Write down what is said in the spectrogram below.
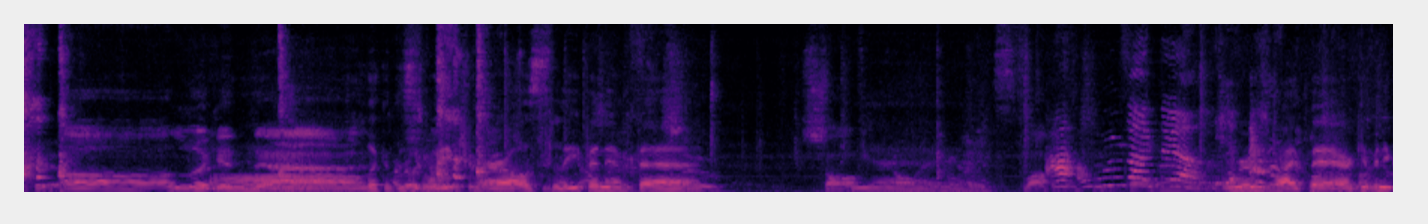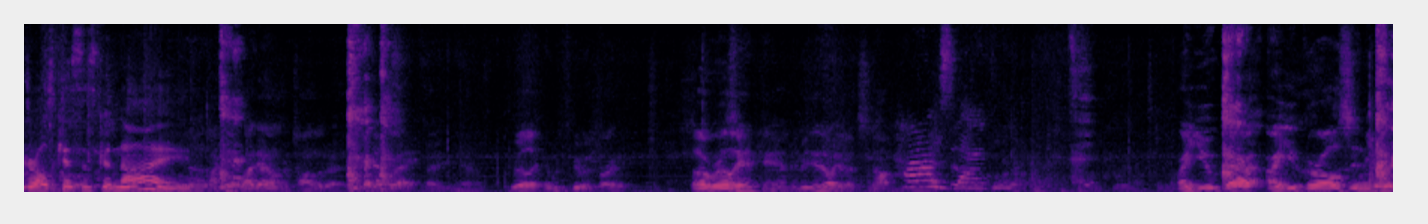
crib. Oh, look at Oh, that. look at I the really sweet picture girl just with you sleeping in bed. So soft and all Yay. and you know, flop against it, fall down. Rue's right there, giving you girls kisses goodnight. I can't lie down on her toddler bed. No, right. Like, you know, Really? it would be with Friday. Oh, really? Sam can. I mean, you know, if it's not. I sit on the floor. I sit on the floor upstairs. Are you ga- are you girls in your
